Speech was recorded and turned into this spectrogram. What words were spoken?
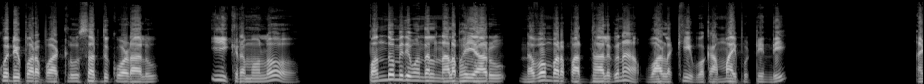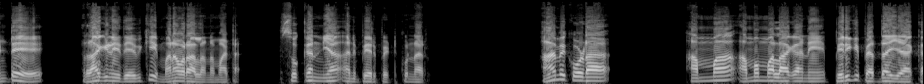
కొన్ని పొరపాట్లు సర్దుకోడాలు ఈ క్రమంలో పంతొమ్మిది వందల నలభై ఆరు నవంబర్ పద్నాలుగున వాళ్ళకి ఒక అమ్మాయి పుట్టింది. అంటే రాగిణీదేవికి మనవరాలన్నమాట. సుకన్య అని పేరు పెట్టుకున్నారు. ఆమె కూడా అమ్మ అమ్మమ్మలాగానే పెరిగి పెద్దయ్యాక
